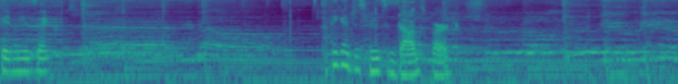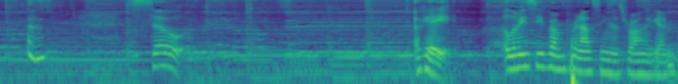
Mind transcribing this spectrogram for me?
Was music. I think I just made some dogs bark. so, okay, let me see if I'm pronouncing this wrong again.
